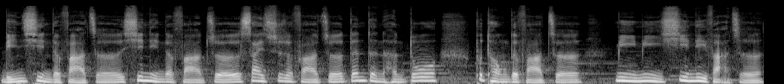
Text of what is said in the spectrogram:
灵性的法则、心灵的法则、赛事的法则等等很多不同的法则、秘密吸引力法则。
